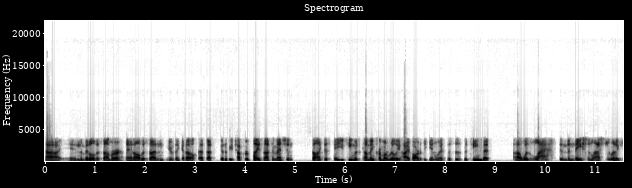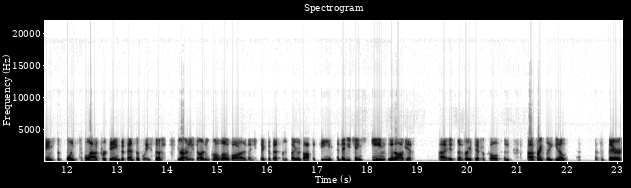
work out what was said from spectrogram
uh, in the middle of the summer, and all of a sudden you're thinking, oh, that that's going to be tough to replace. Not to mention not like this KU team was coming from a really high bar to begin with. This is the team that uh, was last in the nation last year when it came to points allowed per game defensively. So you're already starting from a low bar, and then you take the best three players off the team, and then you change teams in August. Uh, it's been very difficult, and uh, frankly, you know, they're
